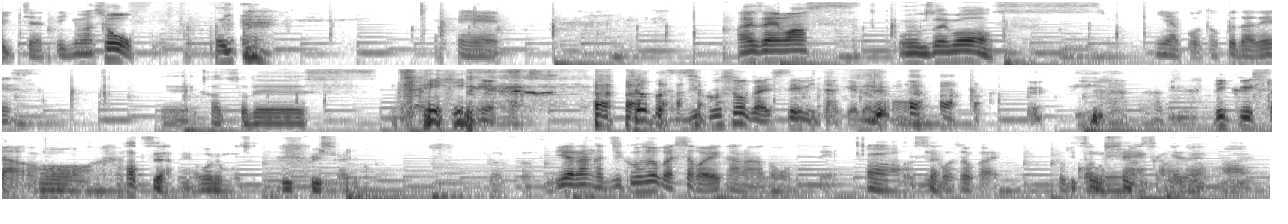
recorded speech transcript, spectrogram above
はい、じゃあやっていきましょう。はい。えー、おはようございます。おはようございます。宮古徳田です。えー、勝田です。ちょっと自己紹介してみたけど、う んびっくりした。うんもう初やね。俺もちょっとびっくりした今。そうそうそういや、なんか自己紹介した方がいいかなと思って、ああ、自己紹介。いつもしてへんからね。はい。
